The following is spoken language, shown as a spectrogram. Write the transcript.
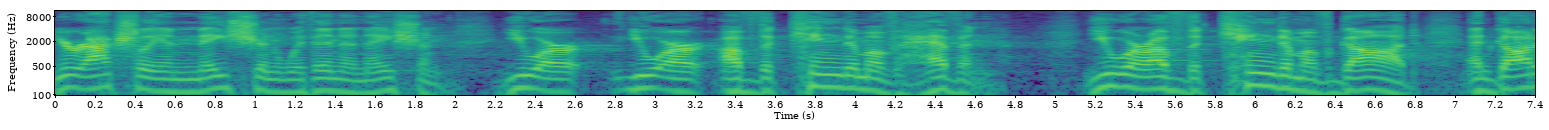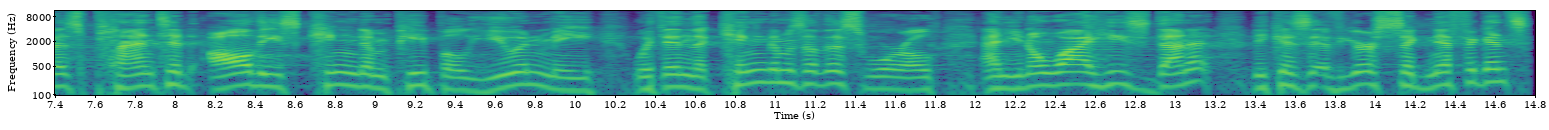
you're actually a nation within a nation. You are, you are of the kingdom of heaven. You are of the kingdom of God. And God has planted all these kingdom people, you and me, within the kingdoms of this world. And you know why He's done it? Because of your significance.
